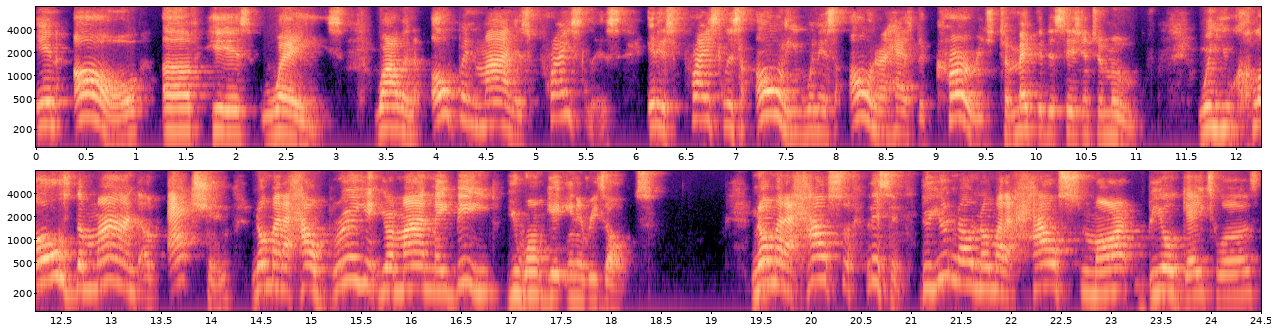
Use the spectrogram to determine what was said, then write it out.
in all of his ways. While an open mind is priceless, it is priceless only when its owner has the courage to make the decision to move. When you close the mind of action, no matter how brilliant your mind may be, you won't get any results. No matter how, listen, do you know no matter how smart Bill Gates was,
